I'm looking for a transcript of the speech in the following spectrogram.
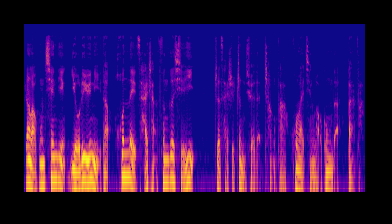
让老公签订有利于你的婚内财产分割协议，这才是正确的惩罚婚外情老公的办法。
